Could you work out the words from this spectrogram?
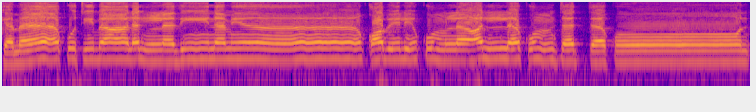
كما كتب على الذين من قبلكم لعلكم تتقون.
